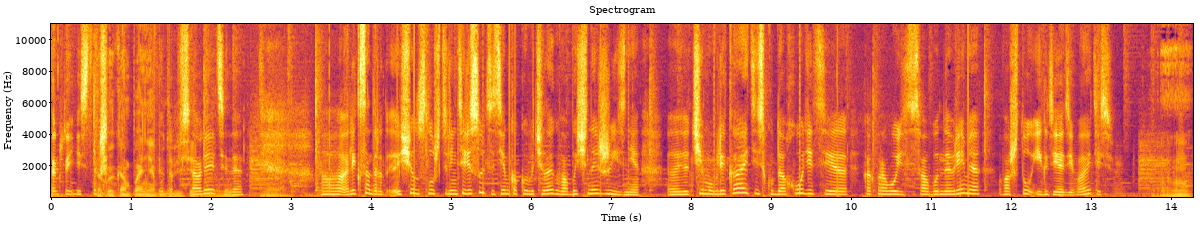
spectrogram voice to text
Также есть. Такой компании я буду висеть. представляете, да? А, Александр, еще слушатели интересуются тем, какой вы человек в обычной жизни. Э, Чем увлекаетесь, куда ходите, как проводите свободное время, во что и где одеваетесь, Мгм.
